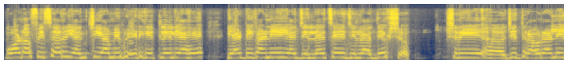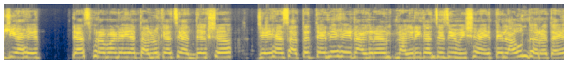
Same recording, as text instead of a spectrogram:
वॉर्ड ऑफिसर यांची आम्ही भेट घेतलेली आहे. या ठिकाणी या जिल्ह्याचे जिल्हाध्यक्ष श्री अ, अजित रावराणे जी आहेत त्याचप्रमाणे या तालुक्याचे अध्यक्ष जे ह्या सातत्याने हे नागर नागरिकांचे जे विषय आहेत ते लावून धरत आहे.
